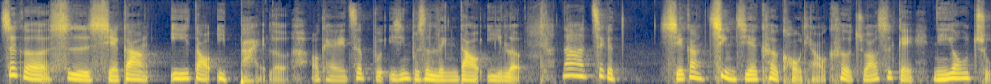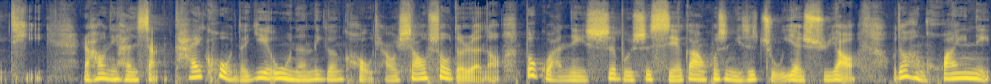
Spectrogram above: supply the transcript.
这个是斜杠一到一百了，OK，这不已经不是零到一了。那这个。斜杠进阶课口条课主要是给你有主题，然后你很想开阔你的业务能力跟口条销售的人哦，不管你是不是斜杠或是你是主业需要，我都很欢迎你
